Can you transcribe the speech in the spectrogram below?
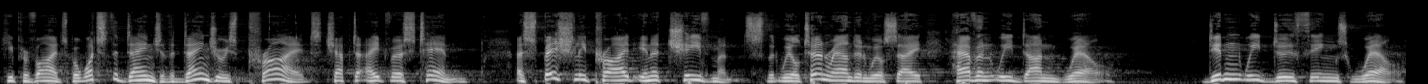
He provides. But what's the danger? The danger is pride. Chapter 8, verse 10 especially pride in achievements that we'll turn around and we'll say, haven't we done well? Didn't we do things well?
